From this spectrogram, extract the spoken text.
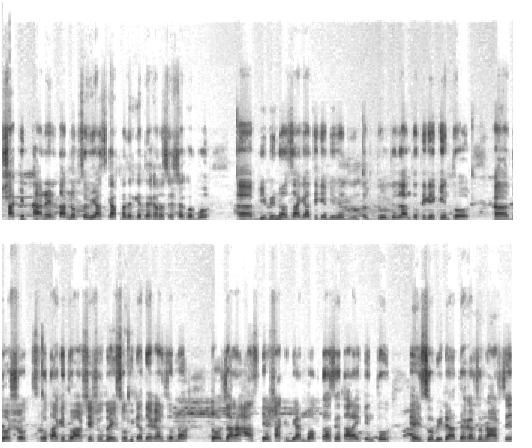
শাকিব খানের তাণ্ডব ছবি আজকে আপনাদেরকে দেখানোর চেষ্টা করব। বিভিন্ন জায়গা থেকে, বিভিন্ন দূর- দূর দূরান্ত থেকে কিন্তু দর্শক, শ্রোতা কিন্তু আসে শুধু এই ছবিটা দেখার জন্য। তো যারা আজকে সাকিবিয়ান ভক্ত আছে, তারাই কিন্তু এই ছবিটা দেখার জন্য আসছে।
